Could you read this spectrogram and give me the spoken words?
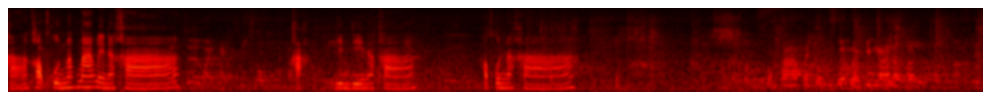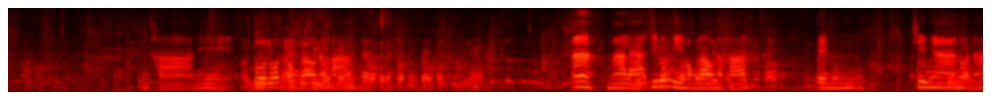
ค่ะขอบคุณมาก ๆ เลยนะคะ ค่ะ ยินดีนะคะ ขอบคุณนะคะผมพาไปชมเบื้องหลังทีมงานเราครับขอบคุณค่ะ นี่ตัวรถของเรานะคะวัใรที่ซื้อรถกับน้องแพรวไปนะครับน้องแพรวขอบคุณเนี่ย อะมาแล้วพี่ลูกหมีของเรานะคะนะครับเป็นทีมงานหัวหน้า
